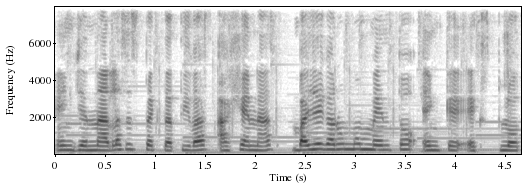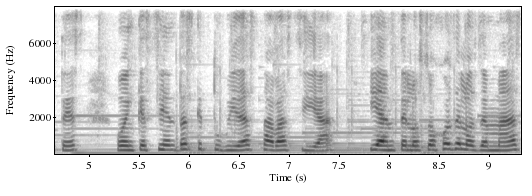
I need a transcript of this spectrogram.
en llenar las expectativas ajenas, va a llegar un momento en que explotes o en que sientas que tu vida está vacía y ante los ojos de los demás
